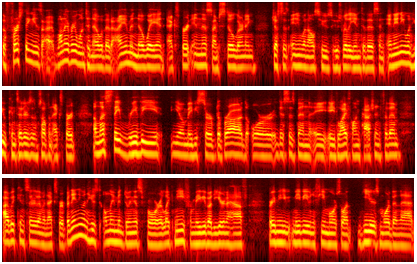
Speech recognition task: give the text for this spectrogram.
the first thing is I want everyone to know that I am in no way an expert in this. I'm still learning just as anyone else who's who's really into this and, and anyone who considers himself an expert unless they really you know maybe served abroad or this has been a, a lifelong passion for them i would consider them an expert. But anyone who's only been doing this for like me for maybe about a year and a half or maybe maybe even a few more so years more than that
